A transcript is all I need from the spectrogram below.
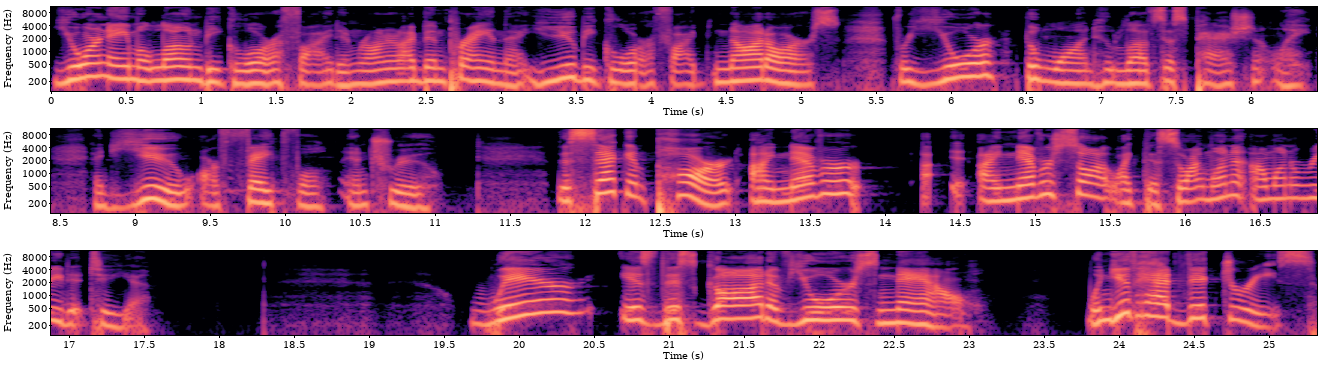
Your name alone be glorified. And Ron and I have been praying that you be glorified, not ours. For you're the one who loves us passionately, and you are faithful and true. The second part, I never I never saw it like this, so I want to I want to read it to you. Where is this God of yours now? When you've had victories,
